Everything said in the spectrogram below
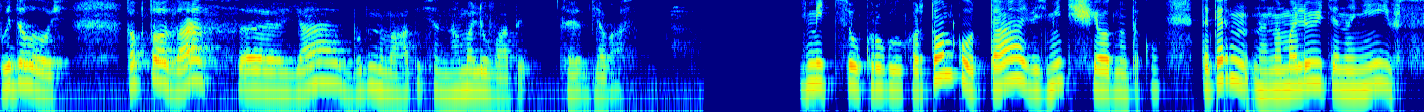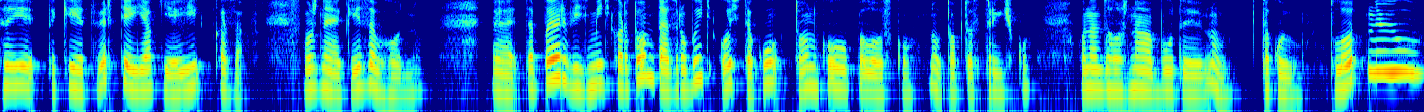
видалилось. Тобто зараз е, я буду намагатися намалювати це для вас. Візьміть цю круглу картонку та візьміть ще одну таку. Тепер намалюйте на ній все такі отверстя, як я і казав. Можна який завгодно. Е, Тепер візьміть картон та зробіть ось таку тонку полоску, ну, тобто стрічку. Вона повинна бути ну, такою плотною,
